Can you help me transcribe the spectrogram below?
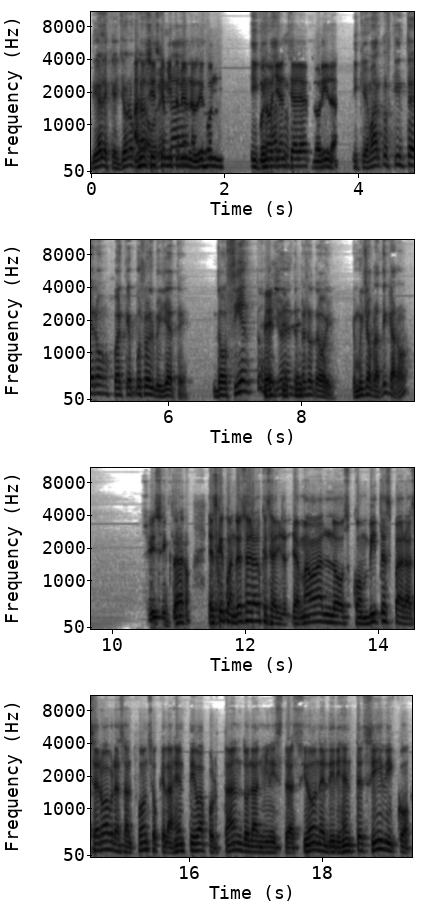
Dígale que yo no. Ah, no, sí, es que a mí también me lo dijo un, y un oyente allá de Florida. Y que Marcos Quintero fue el que puso el billete. 200 millones de pesos de hoy. Que mucha plática, ¿no? Sí, sí, claro. Es que cuando eso era lo que se llamaban los convites para hacer obras, Alfonso, que la gente iba aportando, la administración, el dirigente cívico,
